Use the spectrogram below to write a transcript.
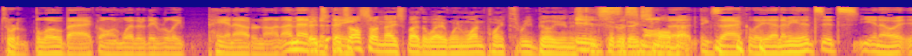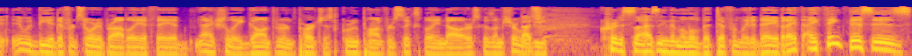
sort of blowback on whether they really pan out or not. I imagine It's, it's also nice, by the way, when 1.3 billion is, is considered a small, bet. exactly. and I mean, it's it's you know, it, it would be a different story probably if they had actually gone through and purchased Groupon for six billion dollars because I'm sure we'd That's- be criticizing them a little bit differently today. But I, th- I think this is,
